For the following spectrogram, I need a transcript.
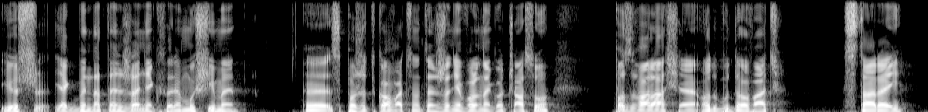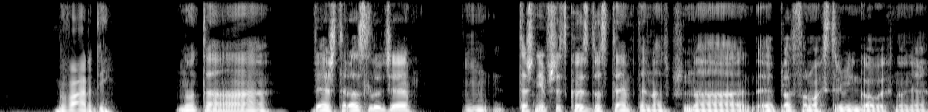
już jakby natężenie, które musimy e, spożytkować, natężenie wolnego czasu, pozwala się odbudować starej gwardii. No tak. Wiesz, teraz ludzie. mm, Też nie wszystko jest dostępne na, na e, platformach streamingowych, no nie?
